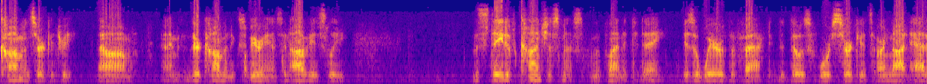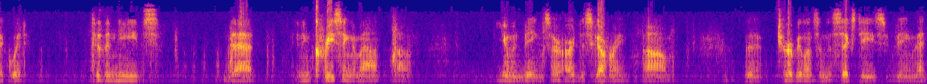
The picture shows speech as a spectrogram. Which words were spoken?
common circuitry. Um, and they're common experience, and obviously, the state of consciousness on the planet today is aware of the fact that those four circuits are not adequate to the needs that an increasing amount of human beings are, are discovering. Um, the turbulence in the 60s being that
